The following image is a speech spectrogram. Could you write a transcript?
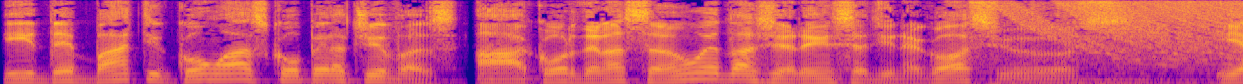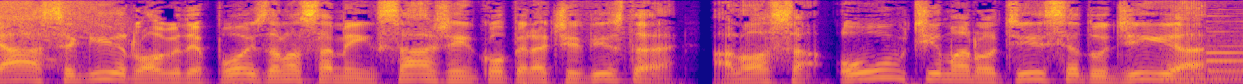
e debate com as cooperativas. A coordenação é da Gerência de Negócios. E a seguir, logo depois da nossa mensagem cooperativista, a nossa última notícia do dia.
